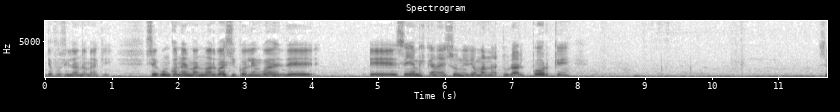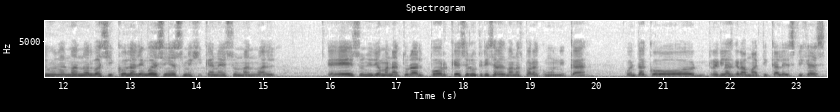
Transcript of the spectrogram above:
Ya fusilándome aquí. Según con el manual básico lengua de eh, seña mexicana es un idioma natural porque según el manual básico la lengua de señas mexicana es un manual es un idioma natural porque solo utiliza las manos para comunicar, cuenta con reglas gramaticales fijas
